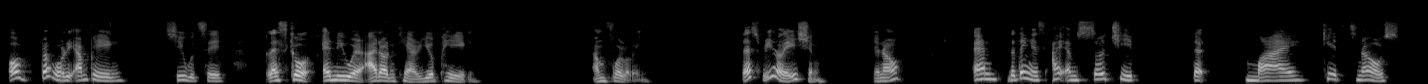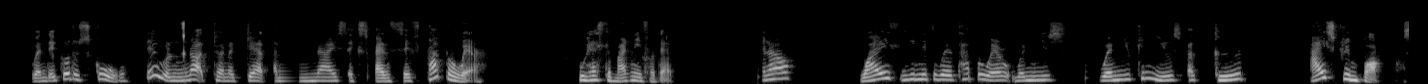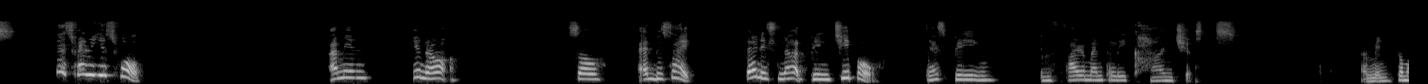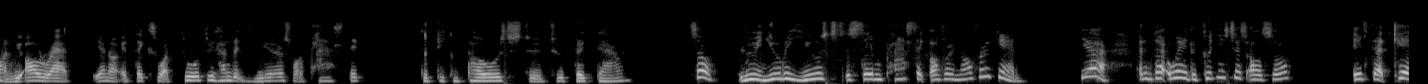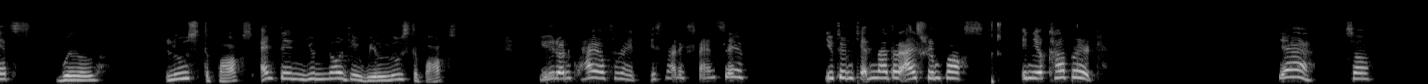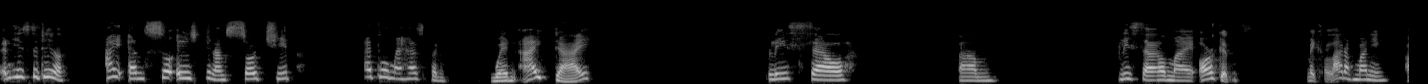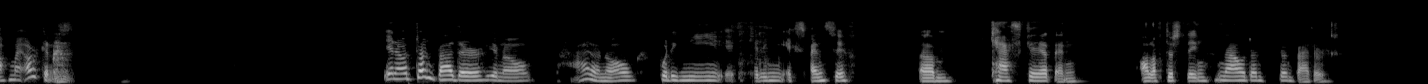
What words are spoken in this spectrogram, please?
Oh, don't worry, I'm paying, she would say, Let's go anywhere. I don't care. You're paying. I'm following. That's real Asian, you know? And the thing is, I am so cheap that my kids knows when they go to school, they will not gonna get a nice expensive Tupperware. Who has the money for that? You know, why is you need to wear Tupperware when you when you can use a good ice cream box? That's very useful. I mean, you know, so and besides, that is not being cheapo. That's being environmentally conscious. I mean, come on, we all read, you know, it takes what two, three hundred years for plastic to decompose, to to break down. So you, reuse the same plastic over and over again. Yeah, and that way the good news is also if that kids will lose the box, and then you know they will lose the box, you don't cry over it. It's not expensive. You can get another ice cream box in your cupboard. Yeah. So, and here's the deal. I am so Asian. I'm so cheap. I told my husband, when I die, please sell, um, please sell my organs. Make a lot of money off my organs. you know, don't bother. You know, I don't know, putting me getting expensive um casket and all of those things. No, don't don't bother.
